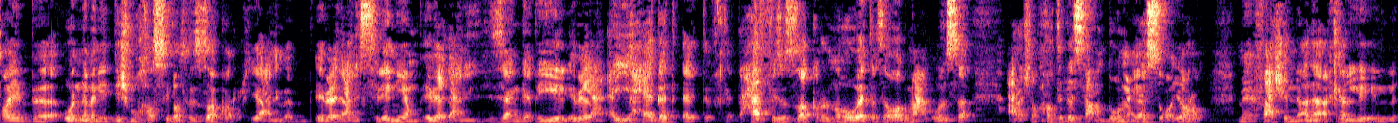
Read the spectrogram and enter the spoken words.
طيب قلنا ما نديش مخصبات للذكر يعني ابعد عن السيلينيوم ابعد عن الزنجبيل ابعد عن أي حاجة تحفز الذكر إن هو يتزوج مع الأنثى علشان خاطر لسه عندهم عيال صغيرة. ما ينفعش إن أنا أخلي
